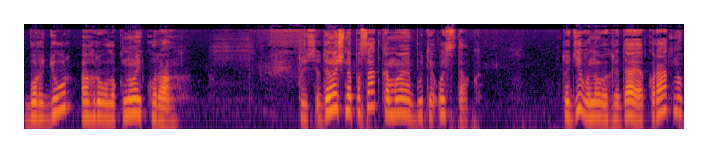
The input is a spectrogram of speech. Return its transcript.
бордюр, агроволокно і кора. Тобто одиночна посадка має бути ось так. Тоді воно виглядає акуратно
